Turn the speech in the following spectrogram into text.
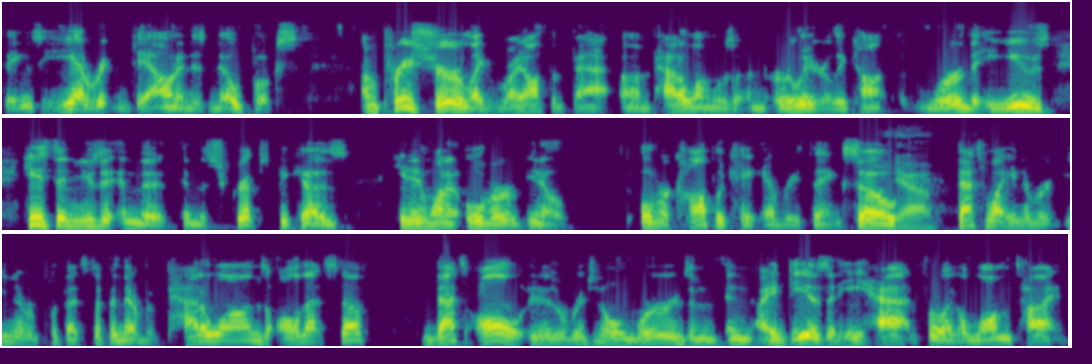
things he had written down in his notebooks. I'm pretty sure, like right off the bat, um, Padawan was an early, early con- word that he used. He just didn't use it in the in the scripts because he didn't want to over, you know, overcomplicate everything. So Yeah. that's why he never he never put that stuff in there. But Padawans, all that stuff, that's all in his original words and, and ideas that he had for like a long time.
